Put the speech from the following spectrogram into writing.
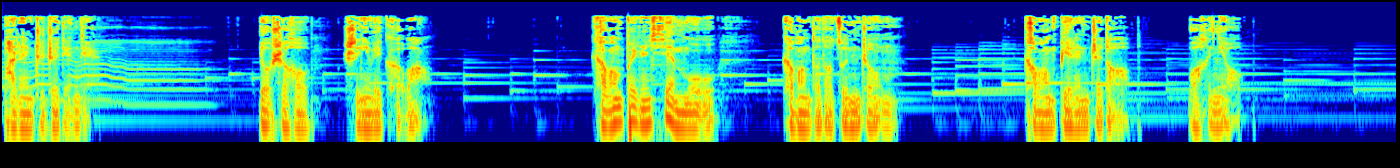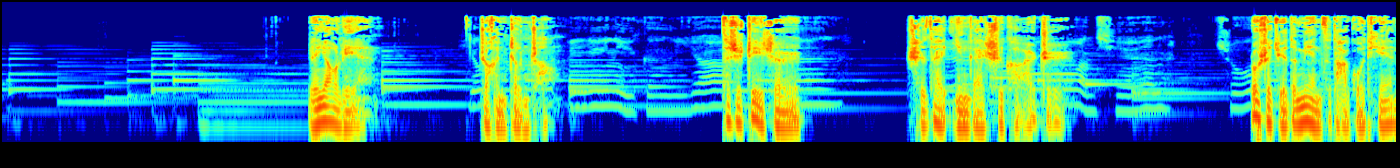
怕人指指点点。有时候是因为渴望，渴望被人羡慕，渴望得到尊重，渴望别人知道我很牛。人要脸，这很正常，但是这事儿。实在应该适可而止。若是觉得面子大过天，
